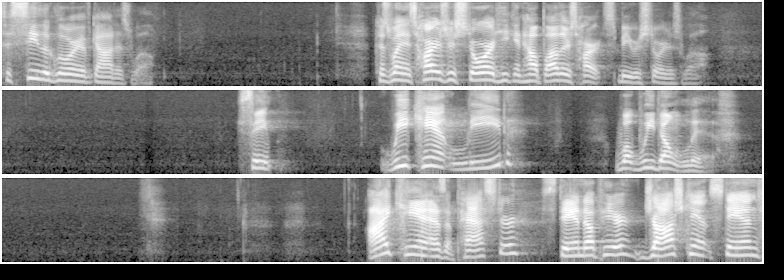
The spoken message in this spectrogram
to see the glory of God as well. Because when his heart is restored, he can help others' hearts be restored as well. See, we can't lead what we don't live. I can't, as a pastor, stand up here. Josh can't stand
